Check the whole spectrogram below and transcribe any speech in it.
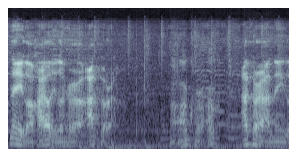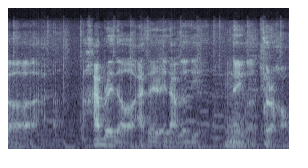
那个还有一个是 Acura 啊，阿奎尔，Acura 那个 Hybrid SHAWD 那个确实好。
